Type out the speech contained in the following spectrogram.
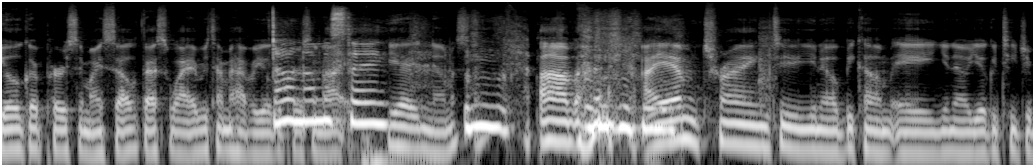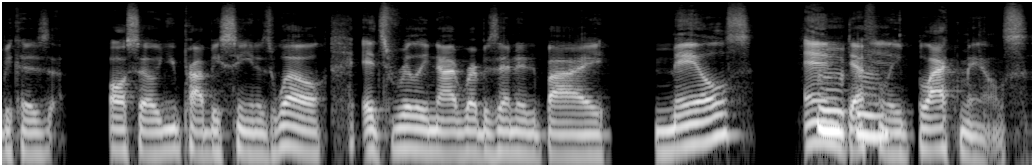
yoga person myself. That's why every time I have a yoga oh, person, namaste. I, yeah, namaste. Mm-hmm. Um, I am trying to, you know, become a, you know, yoga teacher because also you probably seen as well. It's really not represented by males and Mm-mm. definitely black males.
